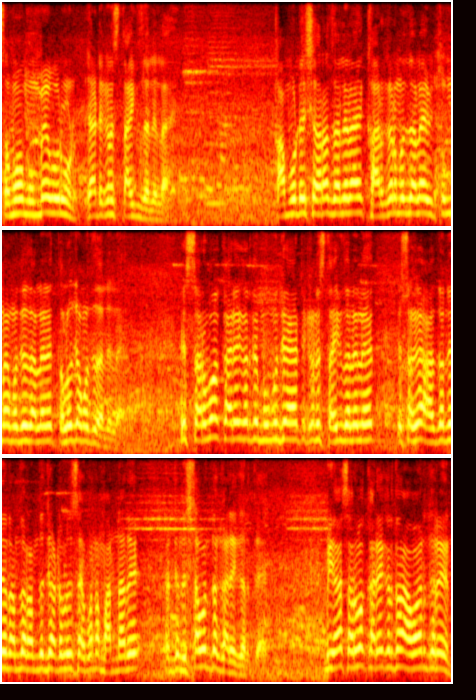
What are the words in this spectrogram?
समूह मुंबईवरून या ठिकाणी स्थायिक झालेला आहे. कामोटे शहरात झालेला आहे खारघरमध्ये झाला आहे विचुंब्यामध्ये झालेलं आहे तलोजामध्ये झालेलं आहे. हे सर्व कार्यकर्ते मुंबईचे या ठिकाणी स्थायिक झालेले आहेत. हे सगळे आदरणीय रामदार रामदासजी आठवले साहेबांना मानणारे त्यांचे निष्ठावंत कार्यकर्ते आहेत. मी या सर्व कार्यकर्त्यांना आवाहन करेन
